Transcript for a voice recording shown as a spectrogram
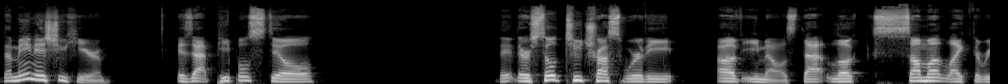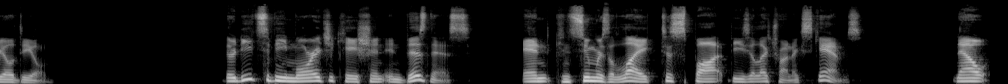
The main issue here is that people still they, they're still too trustworthy of emails that look somewhat like the real deal. There needs to be more education in business and consumers alike to spot these electronic scams. Now,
